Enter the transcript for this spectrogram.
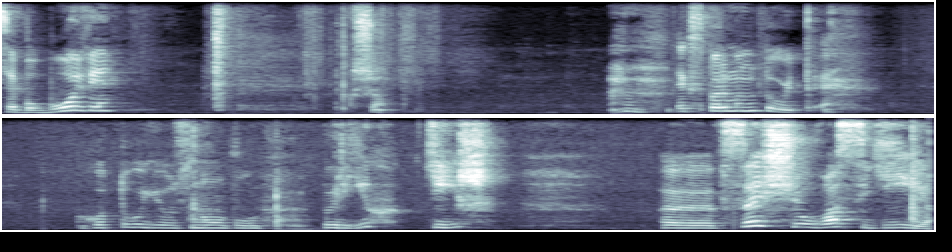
Це бобові. Так що експериментуйте. Готую знову пиріг, кіш. Е, Все, що у вас є.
